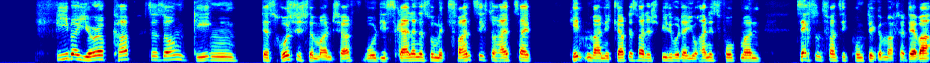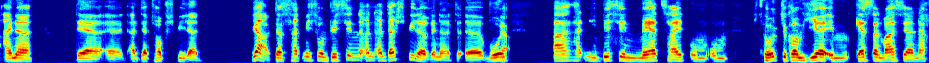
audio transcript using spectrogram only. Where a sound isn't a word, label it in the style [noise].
FIBA Europe Cup Saison gegen das russische Mannschaft, wo die Skyliners so mit 20 zur Halbzeit hinten waren. Ich glaube, das war das Spiel, wo der Johannes Vogtmann 26 Punkte gemacht hat. Der war einer der, äh, der Top-Spieler. Ja, das hat mich so ein bisschen an, an das Spiel erinnert. Äh, wohl ja. hatten die ein bisschen mehr Zeit, um, um zurückzukommen. Hier im gestern war es ja nach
